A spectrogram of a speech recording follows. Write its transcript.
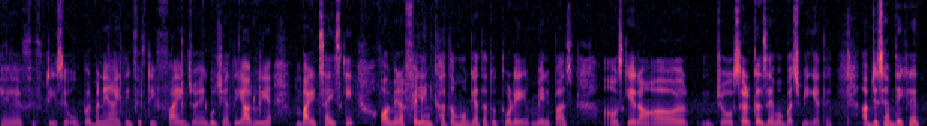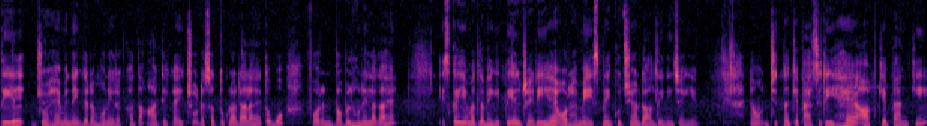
है फिफ्टी से ऊपर बने आई थिंक फिफ्टी फाइव जो है गुजिया तैयार हुई है बाइट साइज़ की और मेरा फिलिंग ख़त्म हो गया था तो थोड़े मेरे पास उसके जो सर्कल्स हैं वो बच भी गए थे। अब जैसे आप देख रहे हैं, तेल जो है मैंने गर्म होने रखा था, आटे का एक छोटा सा टुकड़ा डाला है तो वो फ़ौर बबल होने लगा है। इसका ये मतलब है कि तेल रेडी है और हमें इसमें गुजियाँ डाल देनी चाहिए। ना जितना कैपेसिटी है आपके पैन की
